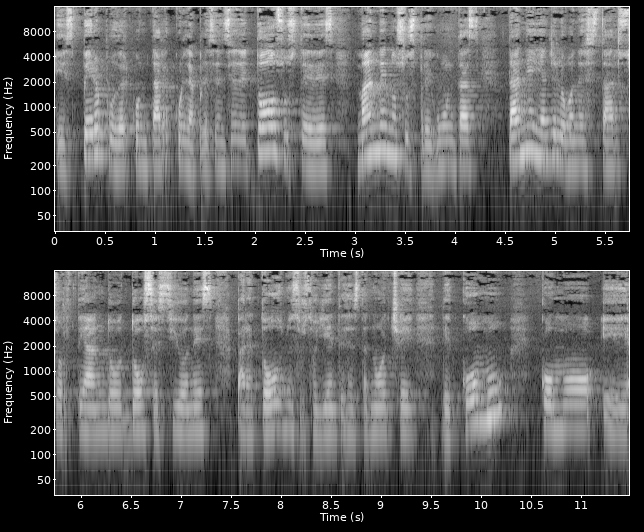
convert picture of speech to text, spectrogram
Espero poder contar con la presencia de todos ustedes. Mándenos sus preguntas. Tania y Ángelo van a estar sorteando dos sesiones para todos nuestros oyentes esta noche de cómo, cómo eh,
